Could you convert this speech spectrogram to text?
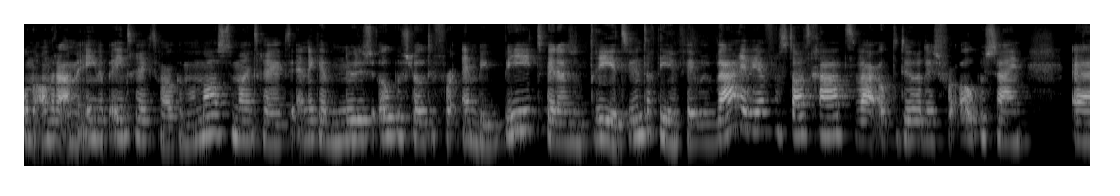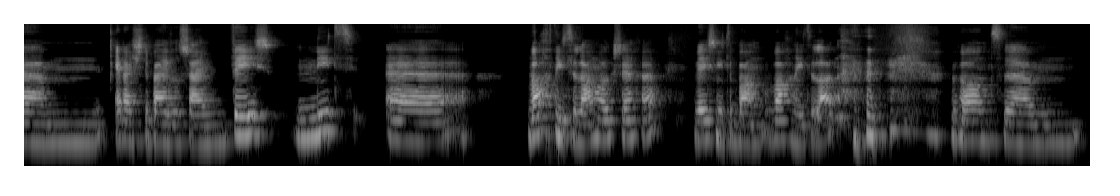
onder andere aan mijn 1 op 1 traject, maar ook aan mijn mastermind traject. En ik heb nu dus ook besloten voor MBB 2023, die in februari weer van start gaat, waar ook de deuren dus voor open zijn. Um, en als je erbij wil zijn, wees niet, uh, wacht niet te lang, wil ik zeggen. Wees niet te bang, wacht niet te lang. Want um,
